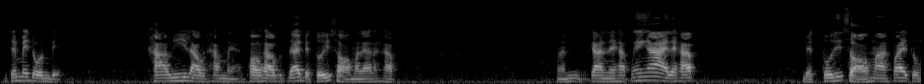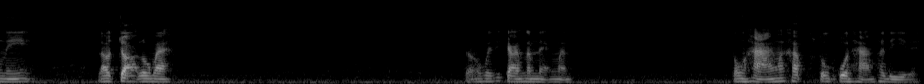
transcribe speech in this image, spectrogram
มันจะไม่โดนเบ็ด คราวนี้เราทำเนี่ยพอเราได้เบ็ดตัวที่สองมาแล้วนะครับ เหมือนกันเลยครับ ง่าย ๆ เลยครับ เบ็ดตัวที่สองมาไว้ตรงนี้ เราเจาะลงไปเจาะลงไปที่กลางตำแหน่งมัน ตรงหางนะครับ ตรงโคนหางพอดีเลย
